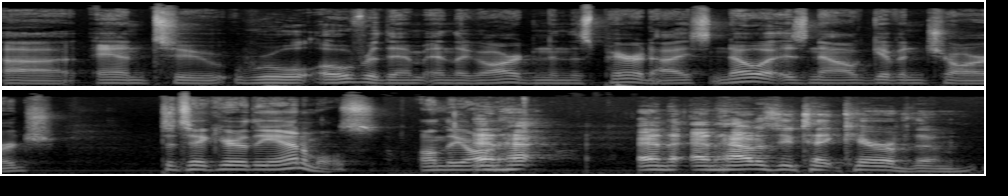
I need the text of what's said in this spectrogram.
uh, and to rule over them in the garden in this paradise, Noah is now given charge to take care of the animals on the ark. And ha- and and how does he take care of them?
